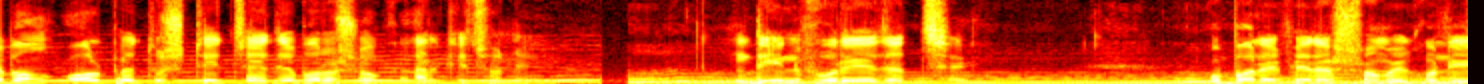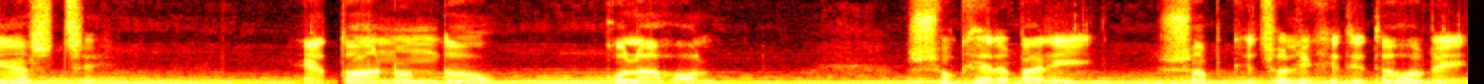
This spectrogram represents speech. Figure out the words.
এবং অল্প তুষ্টির চাইতে বড় সুখ আর কিছু নেই। দিন ফুরিয়ে যাচ্ছে ওপারে ফেরার সময় ঘনিয়ে আসছে। এত আনন্দ কোলাহল। সুখের বাড়ি সব কিছু লিখে দিতে হবে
